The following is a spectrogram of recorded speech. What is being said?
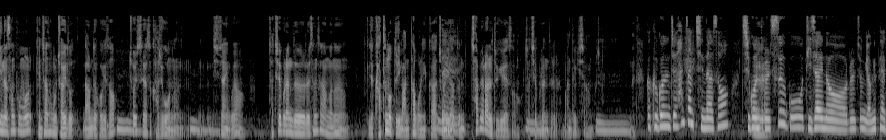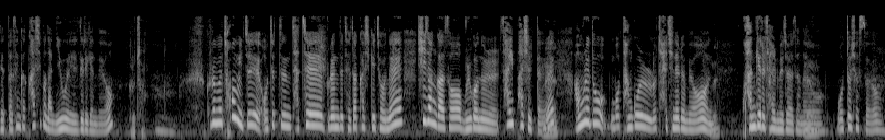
있는 상품을 괜찮은 상품을 저희도 나름대로 거기서 음. 초이스를 해서 가지고 오는 음. 시장이고요. 자체 브랜드를 생산한 거는 이제 같은 옷들이 많다 보니까 저희가 네. 어떤 차별화를 두기 위해서 자체 음. 브랜드를 만들기 시작한 거죠. 음. 네. 그러니까 그거는 이제 한참 지나서 직원들을 네. 쓰고 디자이너를 좀 영입해야겠다 생각하시고 난 이후의 일들이겠네요. 그렇죠. 그러면 처음 이제 어쨌든 자체 브랜드 제작하시기 전에 시장 가서 물건을 사입하실 때 네. 아무래도 뭐 단골로 잘 지내려면 네. 관계를 잘 맺어야 하잖아요. 어떠셨어요?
